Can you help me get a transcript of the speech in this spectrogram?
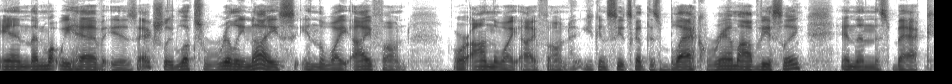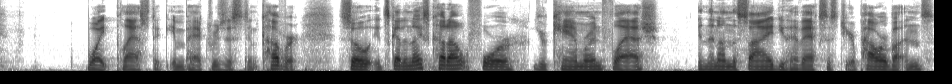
And then what we have is actually looks really nice in the white iPhone or on the white iPhone. You can see it's got this black rim, obviously, and then this back white plastic impact resistant cover. So it's got a nice cutout for your camera and flash. And then on the side, you have access to your power buttons.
